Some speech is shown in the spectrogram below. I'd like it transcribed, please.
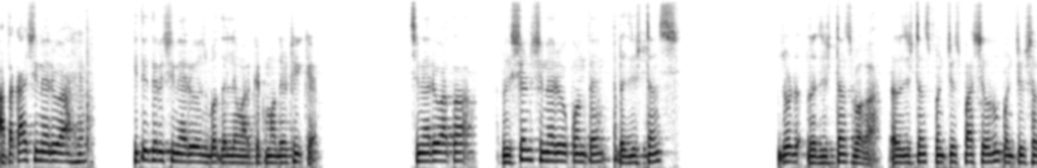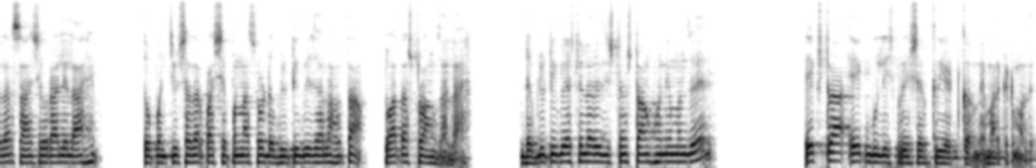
आता काय सिनॅरिओ आहे? कितीतरी सिनॅरिओज बदलले मार्केटमध्ये ठीक आहे. सिनॅरिओ आता रिसेंट सिनॅरिओ कोणते आहे? रेजिस्टन्स जो रेजिस्टन्स बघा रेजिस्टन्स पंचवीस पाचशेवरून पंचवीस हजार सहाशेवर आलेला आहे. तो पंचवीस हजार पाचशे पन्नासवर डब्ल्यू टी बी झाला होता. तो आता स्ट्रॉंग झाला आहे. डब्ल्यू टी बी असलेला रेजिस्टन्स स्ट्रॉंग होणे म्हणजे एक्स्ट्रा एक बुलिश प्रेशर क्रिएट करणे मार्केटमध्ये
